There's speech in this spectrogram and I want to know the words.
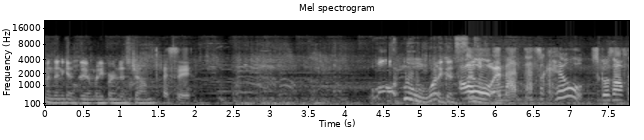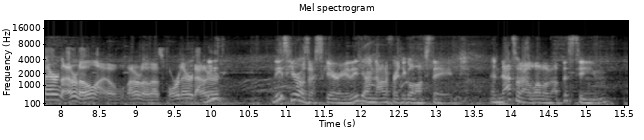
And then get to when he burned his jump. I see. Oh, what a good oh, sizzle. Oh, and that that's a kill. Just goes off there, and I don't know. I, I don't know. That was four there, down here. These, these heroes are scary. They are not afraid to go off stage. And that's what I love about this team.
